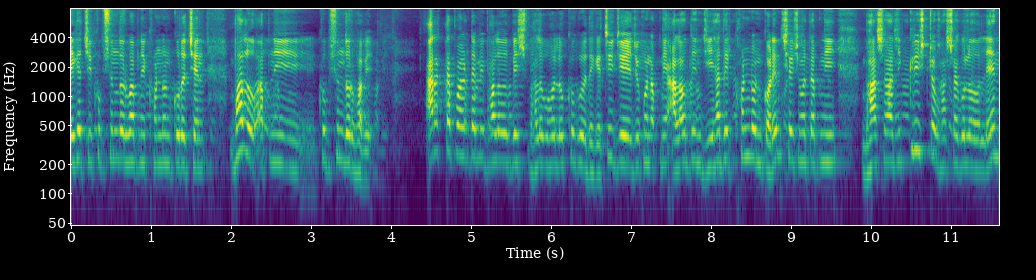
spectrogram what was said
দেখেছি, খুব সুন্দরভাবে আপনি খণ্ডন করেছেন। ভালো, আপনি খুব সুন্দরভাবে। আরেকটা পয়েন্ট আমি ভালো, বেশ ভালোভাবে লক্ষ্য করে দেখেছি যে, যখন আপনি আলাউদ্দিন জিহাদের খণ্ডন করেন, সেই সময়তে আপনি ভাষা নিকৃষ্ট ভাষাগুলো লেন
